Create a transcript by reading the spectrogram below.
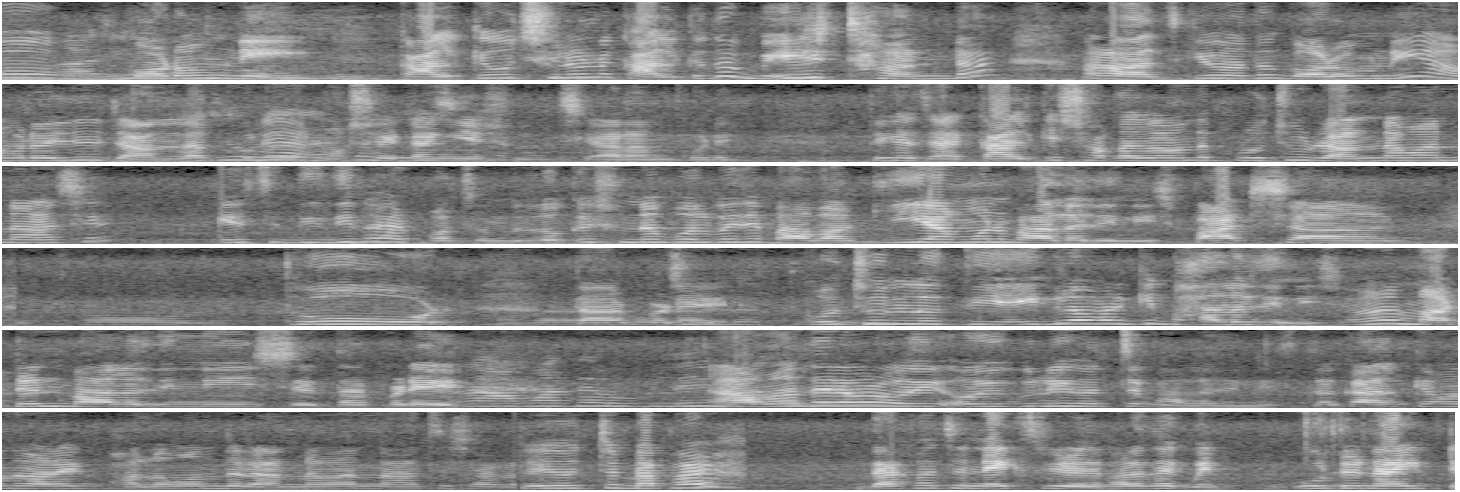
গরম নেই। কালকেও ছিল না, কালকে তো বেশ ঠান্ডা, আর আজকেও অত গরম নেই। আমরা ওই যে জানলা খুলে আর মশারি টাঙিয়ে শুচ্ছি আরাম করে। ঠিক আছে, আর কালকে সকালবেলা আমাদের প্রচুর রান্না বান্না আছে। এসে দিদি ভাইয়ের পছন্দ। লোকে শুনে বলবে যে, বাবা, কি এমন ভালো জিনিস, পাট শাক থোর তারপরে কচুল্লতি এইগুলো আবার কি ভালো জিনিস? মানে মাটন ভালো জিনিস তারপরে আমাদের আমাদের আবার ওই ওইগুলি হচ্ছে ভালো জিনিস। তো কালকে আমাদের অনেক ভালো মন্দ রান্না বান্না আছে সকালে। এই হচ্ছে ব্যাপার। দেখা হচ্ছে নেক্সট ভিডিওতে ভালো থাকবেন। Good night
